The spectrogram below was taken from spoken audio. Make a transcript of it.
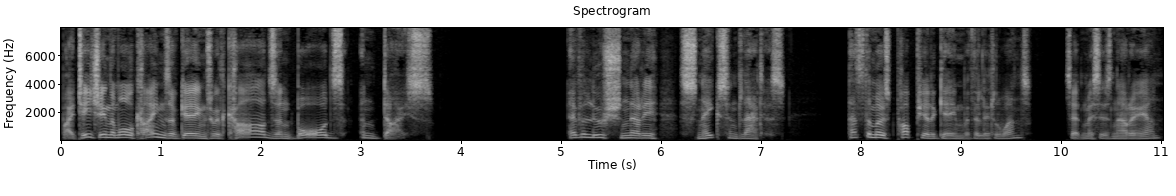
by teaching them all kinds of games with cards and boards and dice. Evolutionary snakes and ladders. That's the most popular game with the little ones, said Mrs. Narayan.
